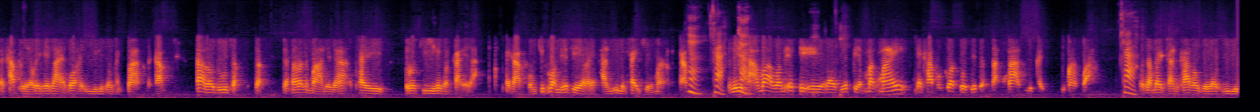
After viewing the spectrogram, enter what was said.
นะครับเร็วเร่งให้ได้เพราะให้ EU มีสำคัญมากนะครับ ถ้าเราดูจากจากจากทางรัฐบาลเนี่ยนะฮะไทยตุรกีนี่ก็ไกลละ นะครับ ผมคิดว่ามี FTA อะไรอันนี้มันใกล้เคียงมากนะครับค่ะ ค่ะอันนี้ค่ะ ถามว่าวัน FTA เราเสียเปรียบมากไหมนะครับ ผมก็ตัวเสียเปรียบหนักมากมีไทยอยู่มากกว่า ค่ะ ก็ทำให้การค้าของเรา EU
